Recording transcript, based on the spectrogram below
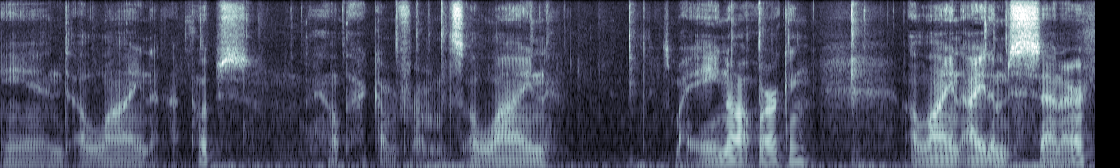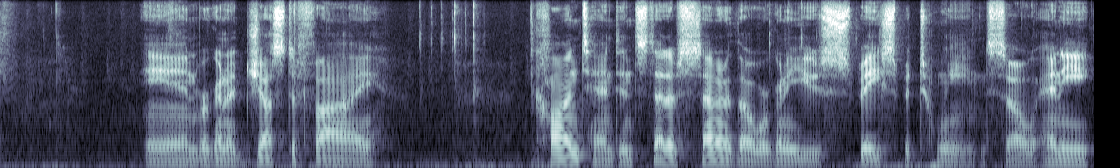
and align. Whoops, the hell did that come from? Let's align. Is my A not working? Align item center. And we're going to justify content, instead of center though, we're going to use space between. So any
